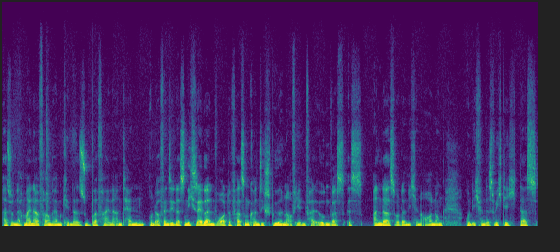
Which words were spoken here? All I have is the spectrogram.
also nach meiner Erfahrung haben Kinder super feine Antennen und auch wenn sie das nicht selber in Worte fassen, können sie spüren auf jeden Fall, irgendwas ist anders oder nicht in Ordnung. Und ich finde es wichtig, das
